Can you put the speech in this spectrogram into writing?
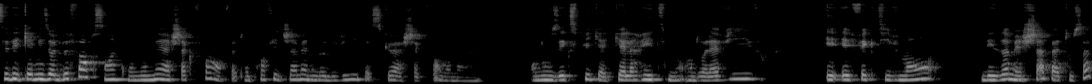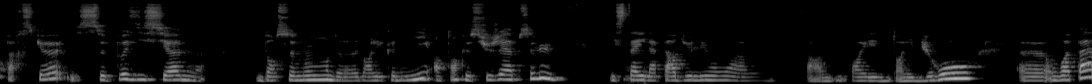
c'est des camisoles de force hein, qu'on nous met à chaque fois. En fait, on profite jamais de notre vie parce qu'à chaque fois, on, nous explique à quel rythme on doit la vivre. Et effectivement, les hommes échappent à tout ça parce qu'ils se positionnent dans ce monde, dans l'économie, en tant que sujet absolu. Ils se taillent la part du lion euh, dans, les, bureaux. Euh, on ne voit pas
